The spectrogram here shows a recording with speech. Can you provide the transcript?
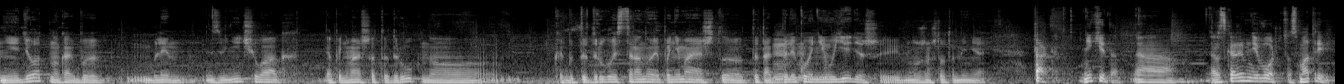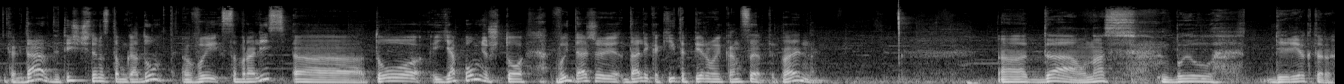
не идет, но как бы, блин, извини, чувак, я понимаю, что ты друг, но как бы ты другой стороной понимаешь, что ты так далеко не уедешь, и нужно что-то менять. Никита, а, расскажи мне вот что. Смотри, когда в 2014 году вы собрались, а, то я помню, что вы даже дали какие-то первые концерты, правильно? А, да, у нас был директор,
